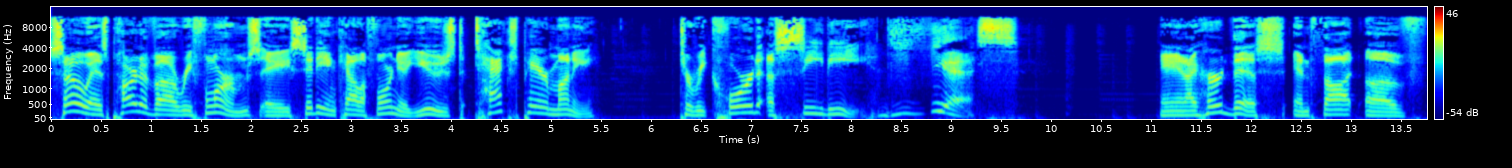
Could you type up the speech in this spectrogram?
So, as part of uh, reforms, a city in California used taxpayer money to record a CD. Yes. And I heard this and thought of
